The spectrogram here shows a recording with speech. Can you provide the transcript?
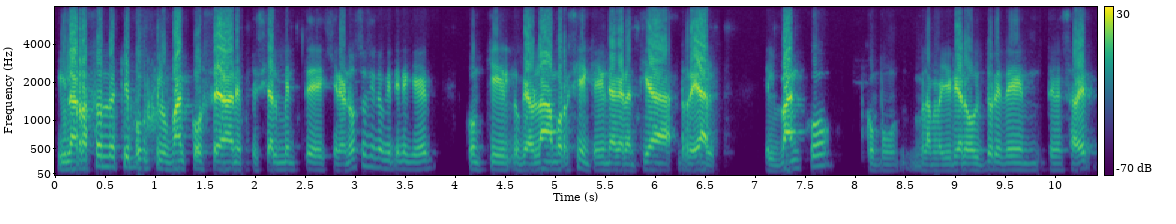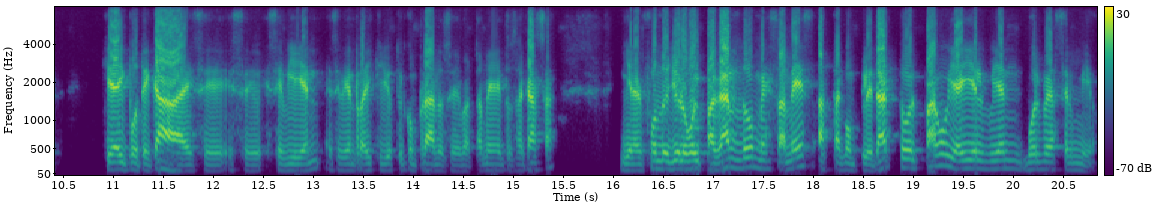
Y la razón no es que porque los bancos sean especialmente generosos, sino que tiene que ver con que lo que hablábamos recién, que hay una garantía real. El banco, como la mayoría de los auditores deben, deben saber, queda hipotecada ese, ese, ese, bien, ese bien raíz que yo estoy comprando, ese departamento, esa casa, y en el fondo yo lo voy pagando mes a mes hasta completar todo el pago y ahí el bien vuelve a ser mío.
